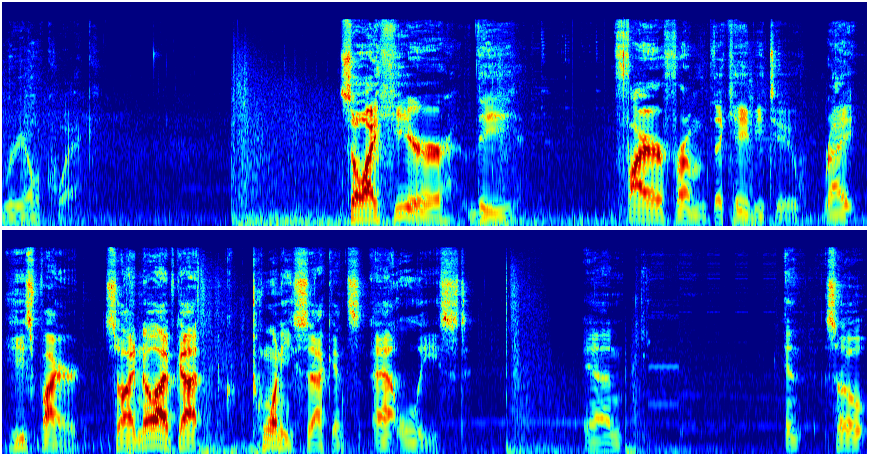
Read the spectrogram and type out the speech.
real quick. So I hear the fire from the KV2, right? He's fired. So I know I've got 20 seconds at least. And and so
